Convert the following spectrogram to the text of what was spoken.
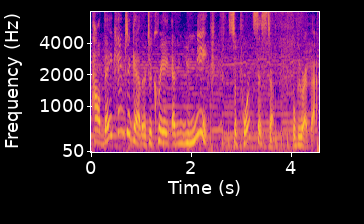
how they came together to create a unique support system. We'll be right back.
